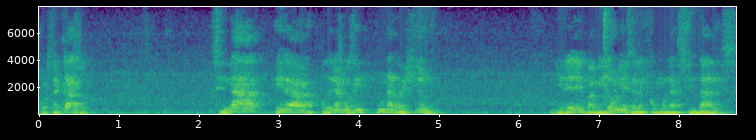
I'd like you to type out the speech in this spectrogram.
Por si acaso. Sinar era, podríamos decir, una región. Yerek, Babilonia eran como las ciudades.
